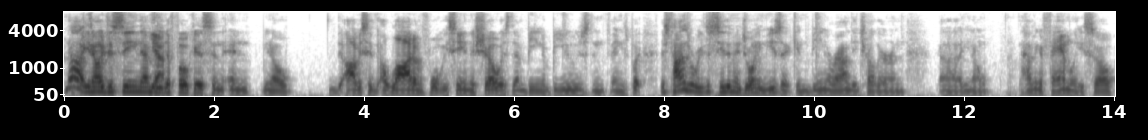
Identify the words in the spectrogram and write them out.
No, you know, just seeing them Yeah. be the focus and and you know, obviously a lot of what we see in the show is them being abused and things. But there's times where we just see them enjoying music and being around each other and uh, you know, having a family. So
